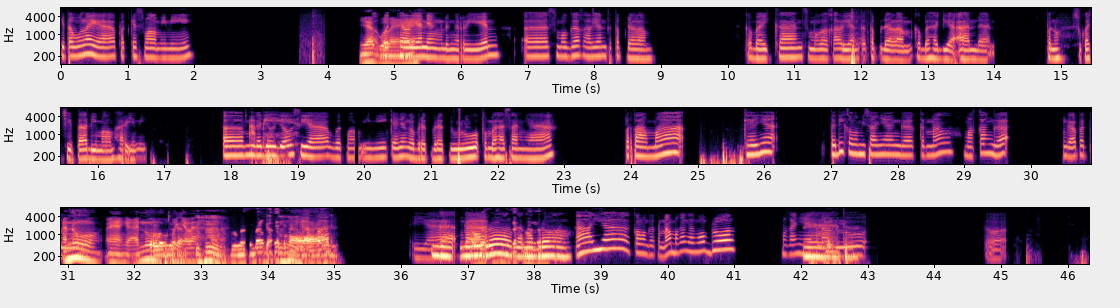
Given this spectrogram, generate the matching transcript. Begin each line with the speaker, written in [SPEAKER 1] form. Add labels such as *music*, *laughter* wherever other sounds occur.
[SPEAKER 1] kita mulai ya podcast malam ini.
[SPEAKER 2] Ya,
[SPEAKER 1] Buat
[SPEAKER 2] boleh.
[SPEAKER 1] kalian yang dengerin, eh, semoga kalian tetap dalam kebaikan, semoga kalian tetap dalam kebahagiaan dan penuh sukacita di malam hari ini. Em, Nggak jauh-jauh sih ya buat malam ini, kayaknya nggak berat-berat dulu pembahasannya. Pertama, kayaknya tadi kalau misalnya nggak kenal, maka nggak nggak apa tuh?
[SPEAKER 2] Anu, eh nggak anu, pokoknya lah.
[SPEAKER 3] Mhm.
[SPEAKER 2] Nah,
[SPEAKER 4] kenal
[SPEAKER 3] Nggak,
[SPEAKER 4] kita
[SPEAKER 3] mhm.
[SPEAKER 1] Nggak apa? Iya,
[SPEAKER 5] Nggak, nggak
[SPEAKER 1] nggak.
[SPEAKER 5] ngobrol,
[SPEAKER 4] Kita
[SPEAKER 5] nggak
[SPEAKER 4] kenalan.
[SPEAKER 5] ngobrol.
[SPEAKER 1] Ah iya, kalau nggak kenal maka nggak ngobrol. Makanya
[SPEAKER 5] Nah,
[SPEAKER 1] kenal
[SPEAKER 5] itu.
[SPEAKER 1] dulu. Tuh.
